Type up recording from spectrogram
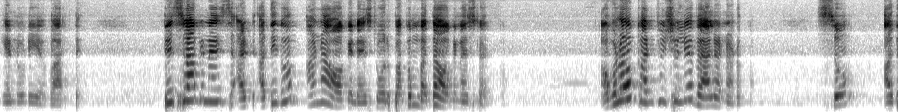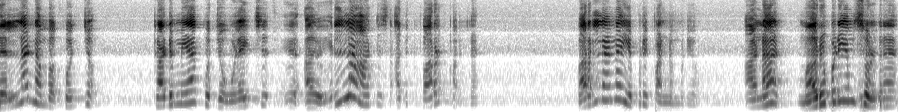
என்னுடைய வார்த்தை. டிஸ்ஆர்கனைஸ்ட் அதிகம் ஆனால் ஆர்கனைஸ்ட் ஒரு பக்கம் பார்த்தா ஆர்கனைஸ்டாக இருக்கும். அவ்வளோ கன்ஃபியூஷன்லேயே வேலை நடக்கும். ஸோ அதெல்லாம் நம்ம கொஞ்சம் கடுமையாக கொஞ்சம் உழைச்சு எல்லா ஆர்டிஸ்ட் அதுக்கு வரணும் இல்லை வரலைன்னா எப்படி பண்ண முடியும்? ஆனால் மறுபடியும் சொல்கிறேன்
